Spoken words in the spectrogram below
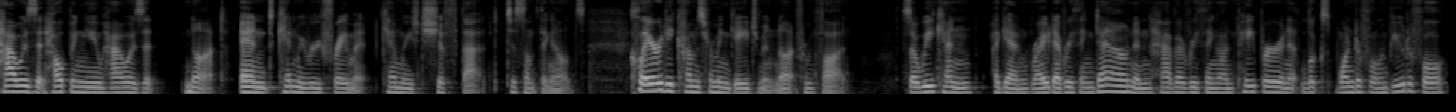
How is it helping you? How is it not? And can we reframe it? Can we shift that to something else?" Clarity comes from engagement, not from thought. So we can again write everything down and have everything on paper and it looks wonderful and beautiful,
